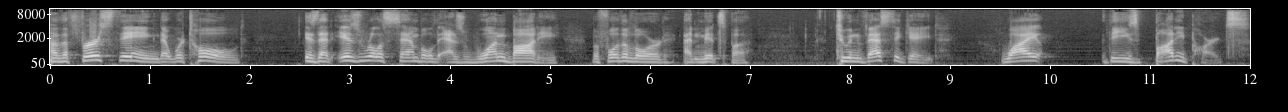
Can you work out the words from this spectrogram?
Now, the first thing that we're told is that Israel assembled as one body before the Lord at Mizpah to investigate why these body parts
